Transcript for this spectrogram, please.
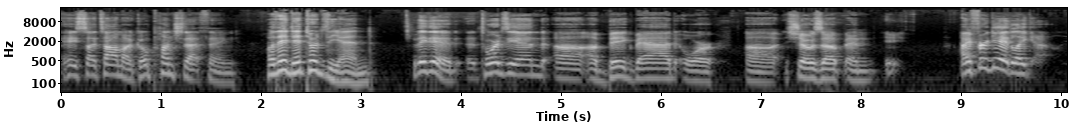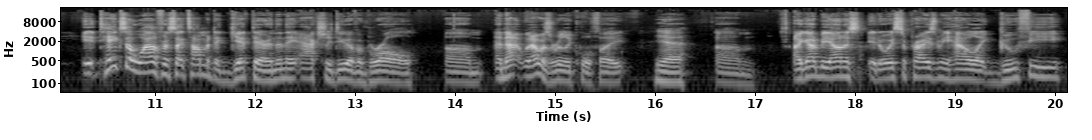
"Hey Saitama, go punch that thing." well, they did towards the end. They did. Uh, Towards the end, uh, a big bad or uh, shows up, and it, I forget. Like, it takes a while for Saitama to get there, and then they actually do have a brawl. Um, and that that was a really cool fight. Yeah, Um, I gotta be honest, it always surprised me how like goofy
